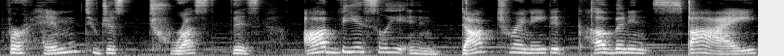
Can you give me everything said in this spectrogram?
for him to just trust this obviously indoctrinated Covenant spy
